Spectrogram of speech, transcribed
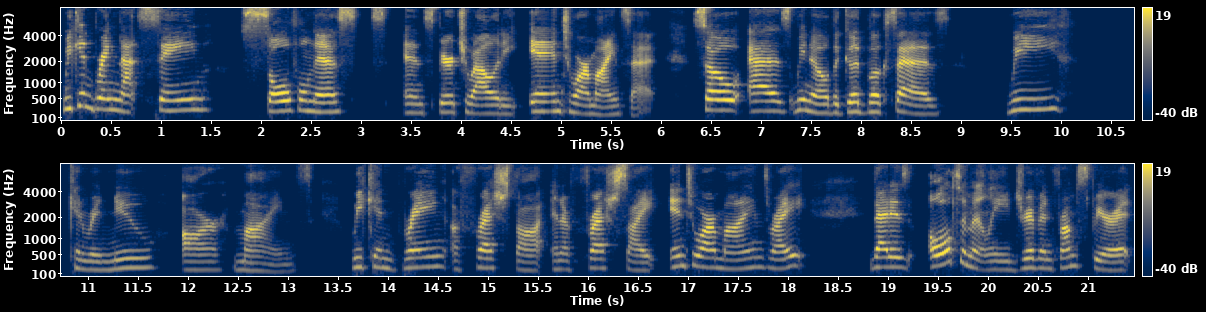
We can bring that same soulfulness and spirituality into our mindset. So, as we know, the good book says, we can renew our minds. We can bring a fresh thought and a fresh sight into our minds, right? That is ultimately driven from spirit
